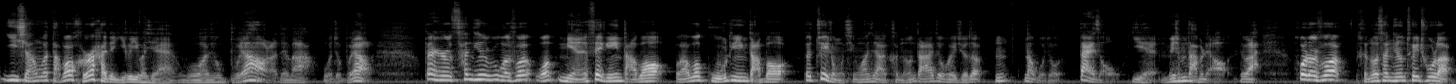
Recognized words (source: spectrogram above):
一想我打包盒还得一个一块钱，我就不要了，对吧？我就不要了。但是餐厅如果说我免费给你打包，我我鼓励你打包，那这种情况下，可能大家就会觉得，嗯，那我就带走也没什么大不了，对吧？或者说，很多餐厅推出了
